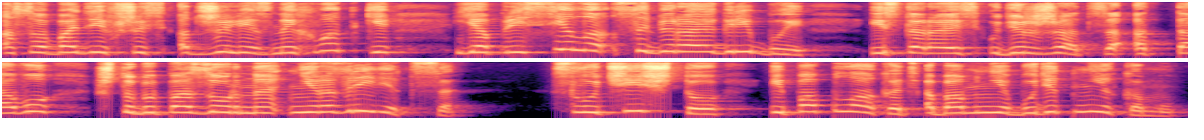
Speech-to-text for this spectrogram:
Освободившись от железной хватки, я присела, собирая грибы и стараясь удержаться от того, чтобы позорно не разреветься. Случись что, и поплакать обо мне будет некому.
